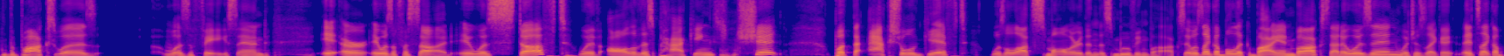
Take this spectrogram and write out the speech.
the box was was a face and it or it was a facade. It was stuffed with all of this packing shit, but the actual gift was a lot smaller than this moving box. It was like a bullock buy-in box that it was in, which is like a it's like a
